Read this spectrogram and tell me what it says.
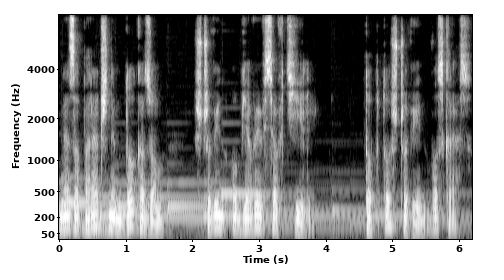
незаперечним доказом, що Він об'явився в тілі, тобто що Він воскрес.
